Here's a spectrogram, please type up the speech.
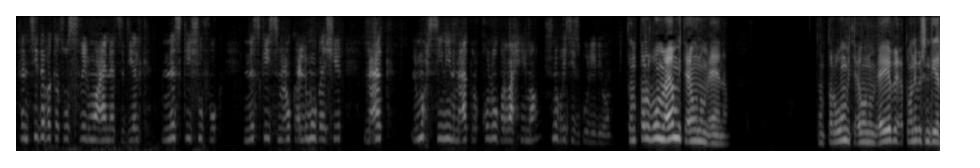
فانت دابا كتوصلي المعاناه ديالك. الناس كيشوفوك الناس كيسمعوك على المباشر معاك المحسنين معاك القلوب الرحيمة. شنو بغيتي تقولي لهم تنطلبوا معاهم يتعاونوا معانا. تنطلبهم يتعاونوا معايا بيعطوني باش ندير.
